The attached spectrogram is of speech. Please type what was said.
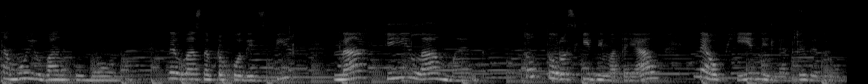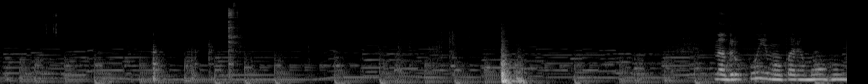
та мою банку Моно, де власне проходить збір на філамент, тобто розхідний матеріал, необхідний для 3D-друку. Надрукуємо перемогу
